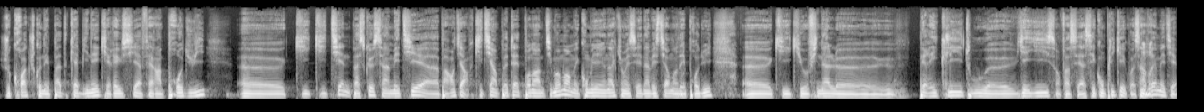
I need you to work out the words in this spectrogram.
je crois que je connais pas de cabinet qui réussit à faire un produit euh, qui qui tienne parce que c'est un métier à part entière, qui tient peut-être pendant un petit moment, mais combien y en a qui ont essayé d'investir dans des produits qui qui au final périclitent ou euh, vieillissent. Enfin, c'est assez compliqué, quoi. C'est un vrai métier.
